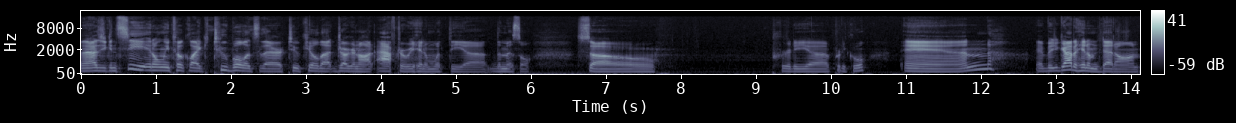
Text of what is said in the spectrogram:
And as you can see, it only took like two bullets there to kill that juggernaut after we hit him with the uh, the missile. So pretty uh, pretty cool and yeah, but you got to hit them dead on.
